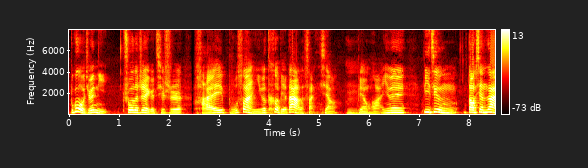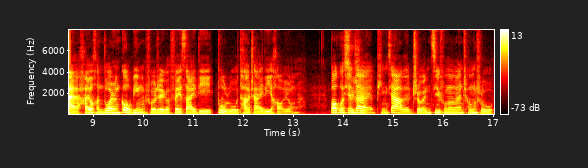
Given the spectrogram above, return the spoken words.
不过我觉得你说的这个其实还不算一个特别大的反向嗯，变化，因为毕竟到现在还有很多人诟病说这个 Face ID 不如 Touch ID 好用，包括现在屏下的指纹技术慢慢成熟，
